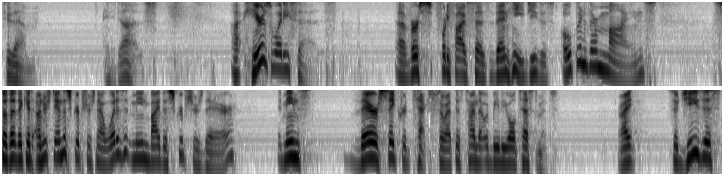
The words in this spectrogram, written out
to them. And he does. Uh, here's what he says. Uh, verse 45 says, Then he, Jesus, opened their minds so that they could understand the scriptures. Now, what does it mean by the scriptures there? It means their sacred text. So at this time, that would be the Old Testament. Right? So Jesus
